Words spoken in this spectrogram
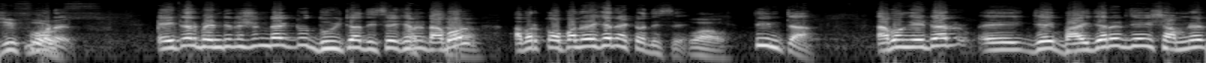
G-Force। মডেল এইটার ভেন্টিলেশনটা একটু দুইটা দিছে এখানে আচ্ছা। ডাবল আবার কপালের এখানে একটা দিছে। তিনটা। এবং এটার এই যে ভাইজারের যে সামনের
